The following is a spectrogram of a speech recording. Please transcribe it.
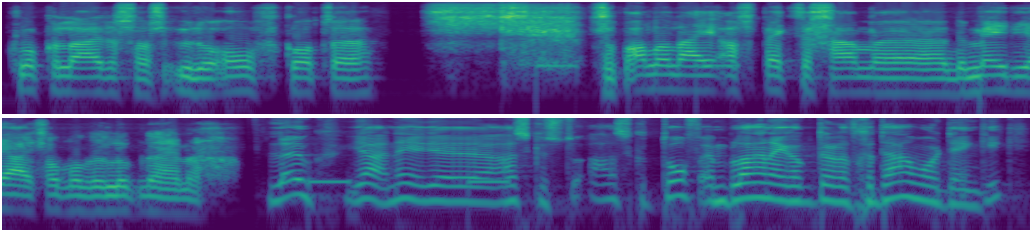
klokkenluiders zoals Udo Olfkotten. Op allerlei aspecten gaan we de media eens onder de loep nemen. Leuk, ja, nee, uh, hartstikke, hartstikke tof. En belangrijk ook dat het gedaan wordt, denk ik.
